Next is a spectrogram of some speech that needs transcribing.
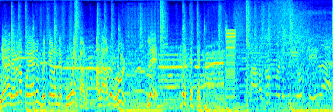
ഞാൻ എവിടെ പോയാലും ഇവറ്റകൾ എന്റെ കൂടെ കാണും. അതാണ് റൂൾ. അല്ലേ? തടസ്സപ്പെടുത്തുകയോ ചെയ്താൽ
